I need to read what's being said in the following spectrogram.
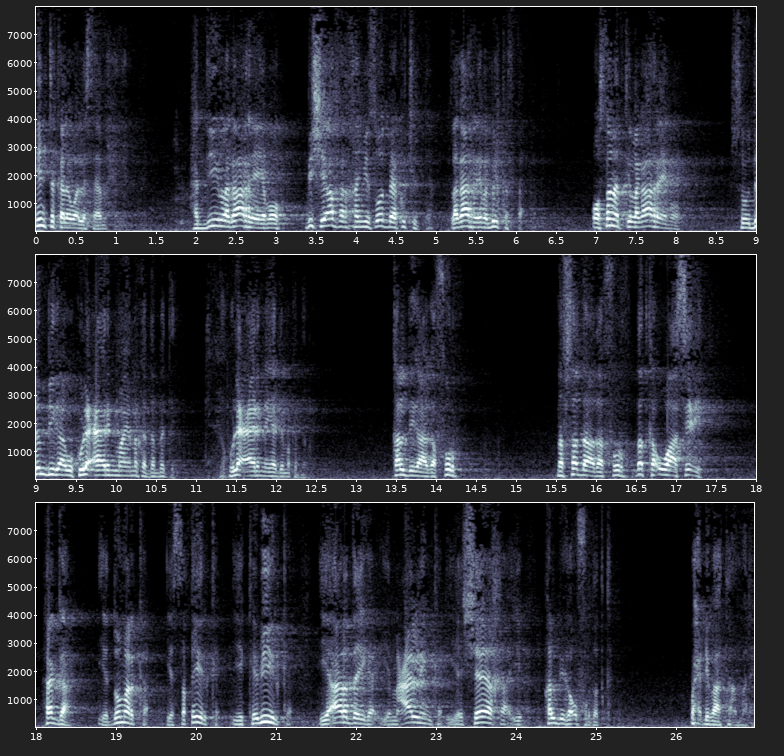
inta kale waa la saamaxaya haddii lagaa reebo bishii afar khamiisood baa ku jirta. Lagaa reebo bil kasta. Oo sannadkii lagaa reebo soo dembigaagu kula caarin maayo marka dambe de kula caarinaya de marka dambe. Qalbigaaga fur nafsadaada fur dadka u waasici ragga iyo dumarka iyo saqiirka iyo kabiirka iyo ardayga iyo macallinka iyo sheekha iyo qalbiga u fur dadka. Wax dhibaataa male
